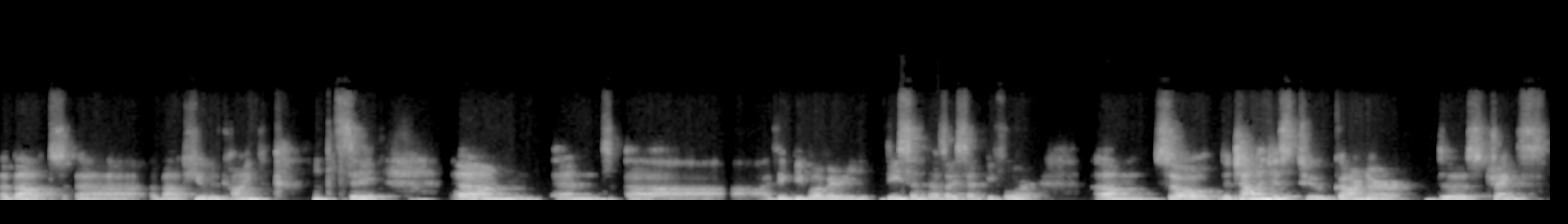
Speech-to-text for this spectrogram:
about, uh, about humankind, let's say. Um, and uh, I think people are very decent, as I said before. Um, so the challenge is to garner the strengths,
